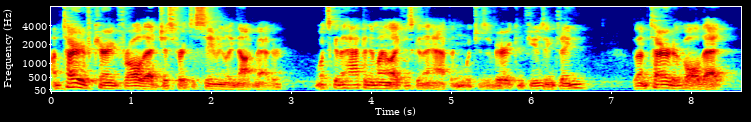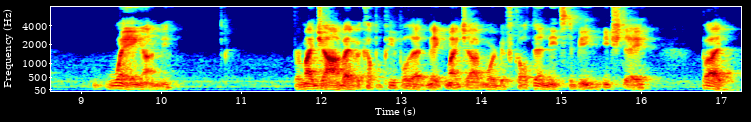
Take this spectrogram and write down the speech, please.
I'm tired of caring for all that just for it to seemingly not matter. What's going to happen in my life is going to happen, which is a very confusing thing, but I'm tired of all that weighing on me. For my job, I have a couple people that make my job more difficult than it needs to be each day. But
